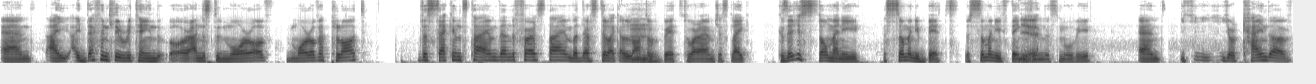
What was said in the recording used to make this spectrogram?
and I I definitely retained or understood more of more of a plot the second time than the first time. But there's still like a lot Mm. of bits where I'm just like, because there's just so many there's so many bits there's so many things Yeah. in this movie, and y- you're kind of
